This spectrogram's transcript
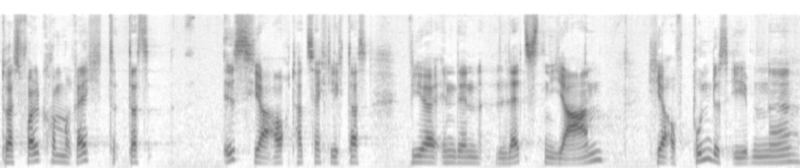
Du hast vollkommen recht. Das ist ja auch tatsächlich, dass wir in den letzten Jahren hier auf Bundesebene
